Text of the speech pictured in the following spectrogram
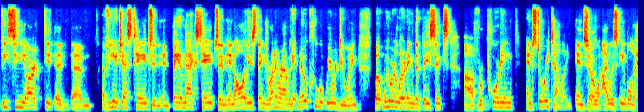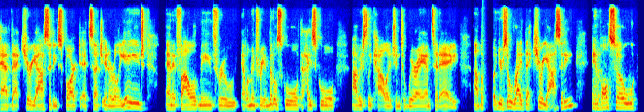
VCR, uh, um, VHS tapes and, and Betamax tapes and, and all of these things running around. We had no clue what we were doing, but we were learning the basics of reporting and storytelling. And so yeah. I was able to have that curiosity sparked at such an early age. And it followed me through elementary and middle school to high school, obviously college, and to where I am today. Uh, but, but you're so right that curiosity and yeah. also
